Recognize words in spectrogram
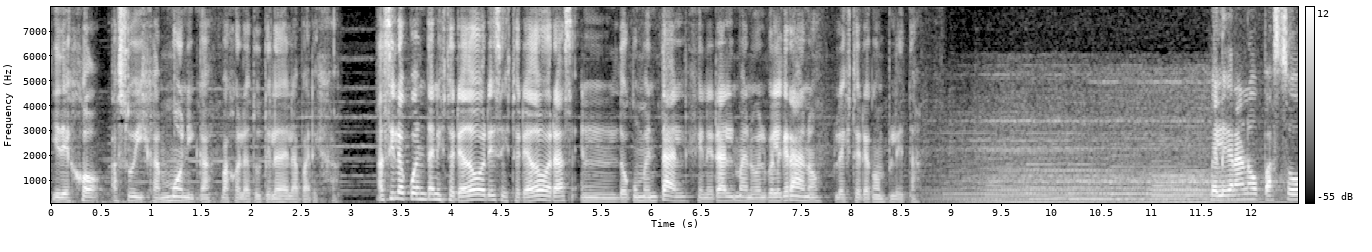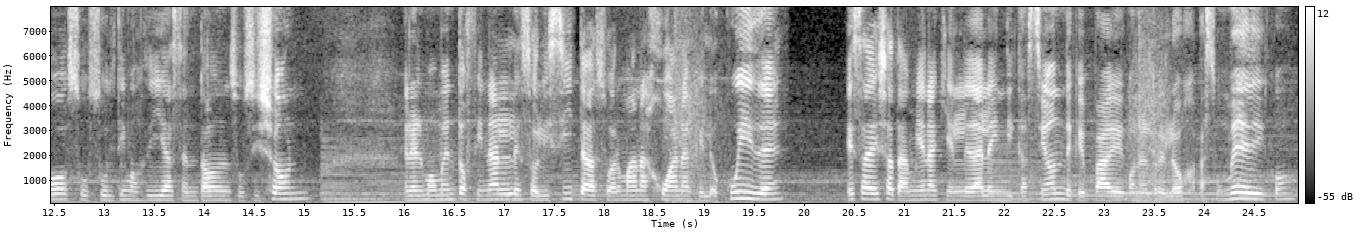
y dejó a su hija Mónica bajo la tutela de la pareja. Así lo cuentan historiadores e historiadoras en el documental General Manuel Belgrano, la historia completa. Belgrano pasó sus últimos días sentado en su sillón, en el momento final le solicita a su hermana Juana que lo cuide. Es a ella también a quien le da la indicación de que pague con el reloj a su médico.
